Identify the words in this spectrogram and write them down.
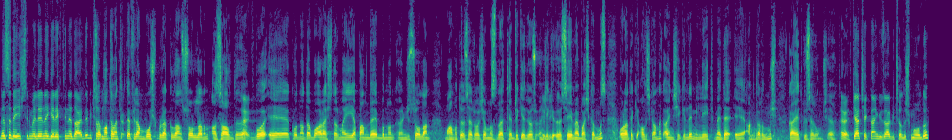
nasıl değiştirmelerine gerektiğine dair de bir çalışma matematikte falan boş bırakılan soruların azaldığı, Evet. bu e, konuda bu araştırmayı yapan ve bunun öncüsü olan Mahmut Özer hocamızı da tebrik ediyoruz. Önceki ÖSYM başkanımız. Oradaki alışkanlık aynı şekilde milli eğitime de e, aktarılmış. Gayet güzel olmuş. Evet. Evet gerçekten güzel bir çalışma oldu.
